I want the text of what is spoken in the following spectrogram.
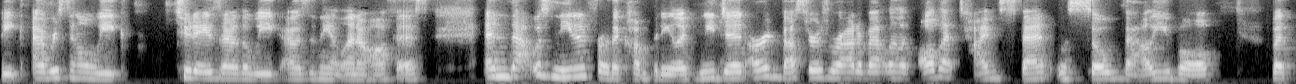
week, every single week. Two days out of the week, I was in the Atlanta office. And that was needed for the company. Like we did, our investors were out of Atlanta. Like all that time spent was so valuable but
